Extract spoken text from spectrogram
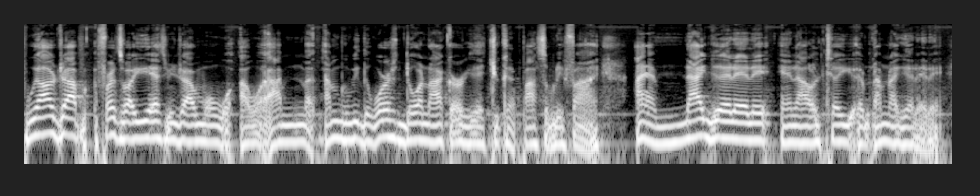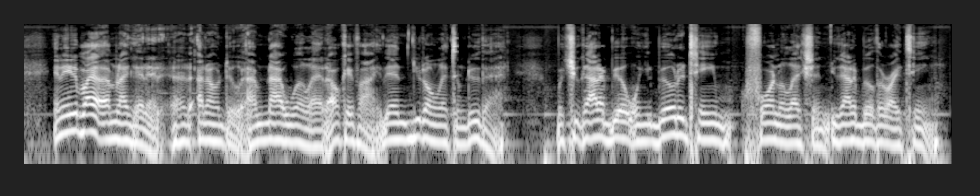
If we all drop, first of all, you asked me to drop one. I'm, I'm to be the worst door knocker that you could possibly find. I am not good at it, and I'll tell you, I'm not good at it. And anybody, I'm not good at it. I, I don't do it. I'm not well at it. Okay, fine. Then you don't let them do that. But you got to build, when you build a team for an election, you got to build the right team.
